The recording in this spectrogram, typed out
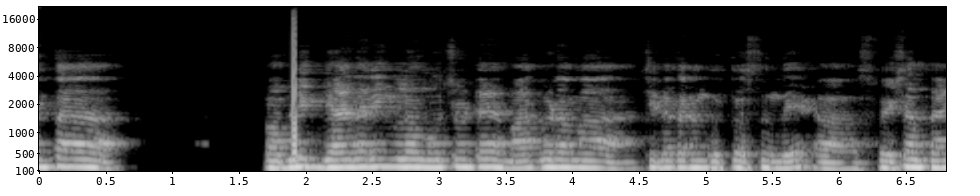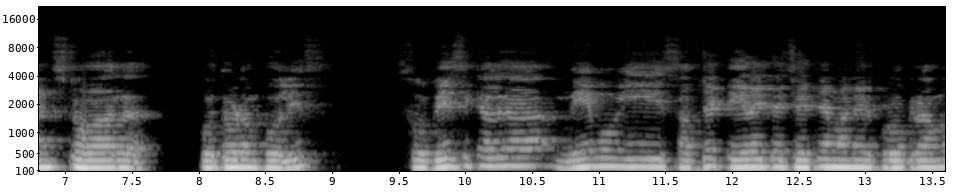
ఇంత పబ్లిక్ గ్యాదరింగ్లో కూర్చుంటే మాకు కూడా మా చిన్నతనం గుర్తొస్తుంది. Special thanks to our Kothagudem police so బేసికల్గా మేము ఈ సబ్జెక్ట్ ఏదైతే చైత్యం అనే ప్రోగ్రామ్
